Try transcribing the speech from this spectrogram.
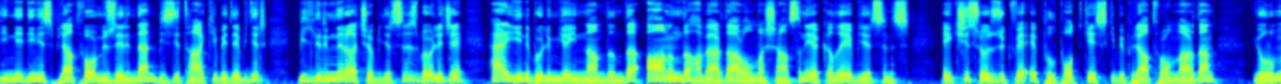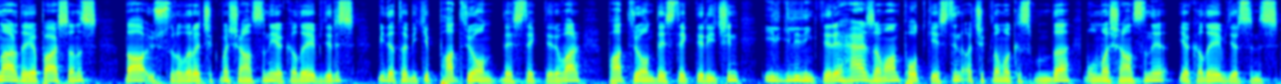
Dinlediğiniz platform üzerinden bizi takip edebilir, bildirimleri açabilirsiniz. Böylece her yeni bölüm yayınlandığında anında haberdar olma şansını yakalayabilirsiniz. Ekşi Sözlük ve Apple Podcast gibi platformlardan yorumlar da yaparsanız daha üst sıralara çıkma şansını yakalayabiliriz. Bir de tabii ki Patreon destekleri var. Patreon destekleri için ilgili linkleri her zaman podcast'in açıklama kısmında bulma şansını yakalayabilirsiniz.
